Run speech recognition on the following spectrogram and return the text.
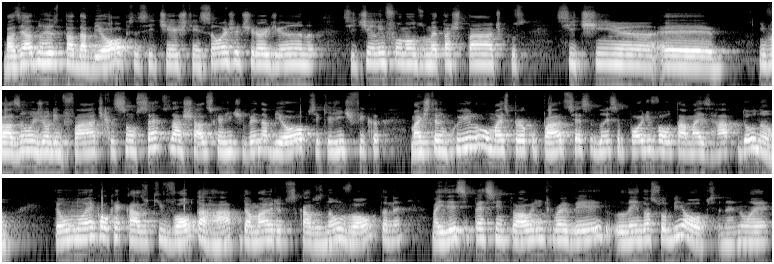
baseado no resultado da biópsia, se tinha extensão extratireoidiana, se tinha linfonodos metastáticos, se tinha é, invasão angiolinfática, são certos achados que a gente vê na biópsia que a gente fica mais tranquilo ou mais preocupado se essa doença pode voltar mais rápido ou não. Então não é qualquer caso que volta rápido, a maioria dos casos não volta, né? Mas esse percentual a gente vai ver lendo a sua biópsia, né? Não é,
